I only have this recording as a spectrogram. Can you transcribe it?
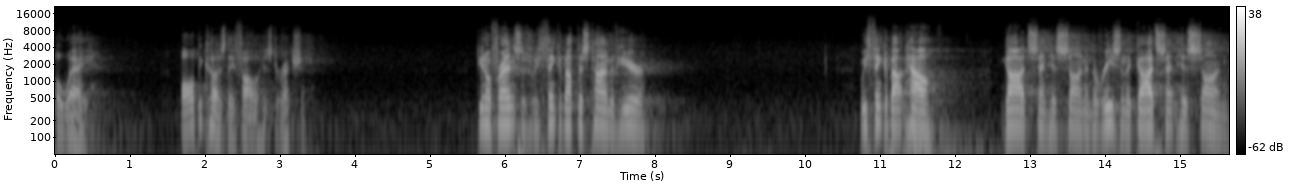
a way. All because they follow his direction. Do you know, friends, as we think about this time of year, we think about how God sent his son, and the reason that God sent his son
